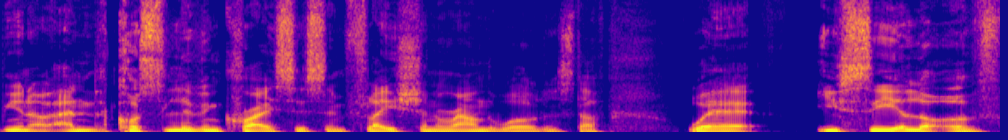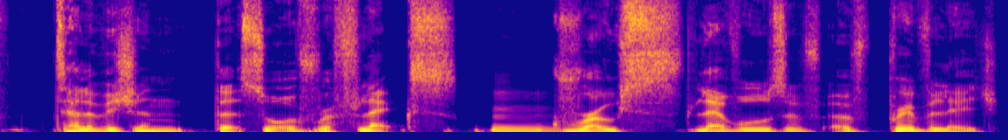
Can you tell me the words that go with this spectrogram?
you know, and the cost of living crisis, inflation around the world and stuff, where you see a lot of television that sort of reflects mm. gross levels of, of privilege.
